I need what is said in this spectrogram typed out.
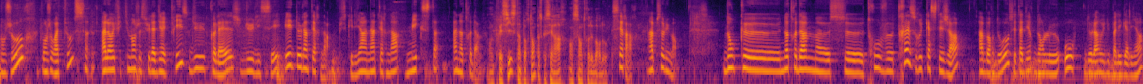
Bonjour, bonjour à tous. Alors effectivement, je suis la directrice du collège, du lycée et de l'internat, puisqu'il y a un internat mixte à Notre-Dame. On le précise, c'est important parce que c'est rare en centre de Bordeaux. C'est rare, absolument. Donc euh, Notre-Dame euh, se trouve 13 rue Castéja à Bordeaux, c'est-à-dire dans le haut de la rue du Palais Gallien,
